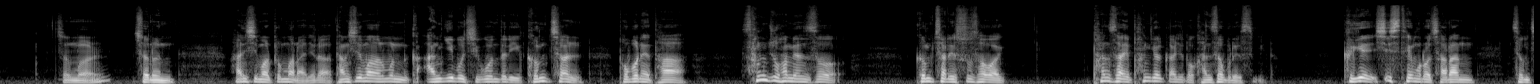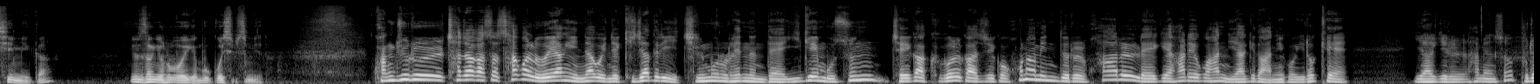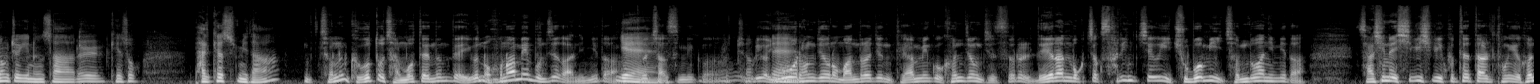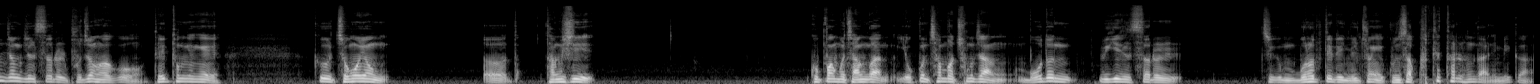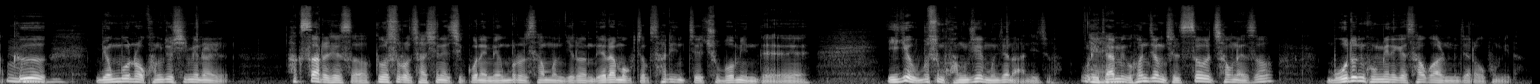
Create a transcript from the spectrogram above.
정말 저는 한심할 뿐만 아니라 당시만 하면 안기부 직원들이 검찰 법원에 다 상주하면서 검찰의 수사와 판사의 판결까지도 간섭을 했습니다. 그게 시스템으로 자란 정치입니까? 윤석열 후보에게 묻고 싶습니다. 광주를 찾아가서 사과할 의향이 있냐고 이제 기자들이 질문을 했는데 이게 무슨 제가 그걸 가지고 호남인들을 화를 내게 하려고 한 이야기도 아니고 이렇게 이야기를 하면서 부정적인 의사를 계속 밝혔습니다. 저는 그것도 잘못됐는데 이건 음. 호남의 문제가 아닙니다. 예. 그렇지 않습니까? 그렇죠. 우리가 예. 6월 항쟁으로 만들어진 대한민국 헌정 질서를 내란 목적 살인죄의 주범이 전두환입니다. 자신의 12.12 쿠데타를 통해 헌정 질서를 부정하고 대통령의 그 정호영 어 당시 국방부 장관, 육군 참모총장 모든 위기 질서를 지금 무너뜨린 일종의 군사 쿠데타를 한 거 아닙니까? 음. 그 명분으로 광주 시민을 학살을 해서 그것으로 자신의 직권의 명분을 삼은 이런 내란 목적 살인죄 주범인데 이게 무슨 광주의 문제는 아니죠. 우리 네. 대한민국 헌정 질서 차원에서 모든 국민에게 사과할 문제라고 봅니다.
